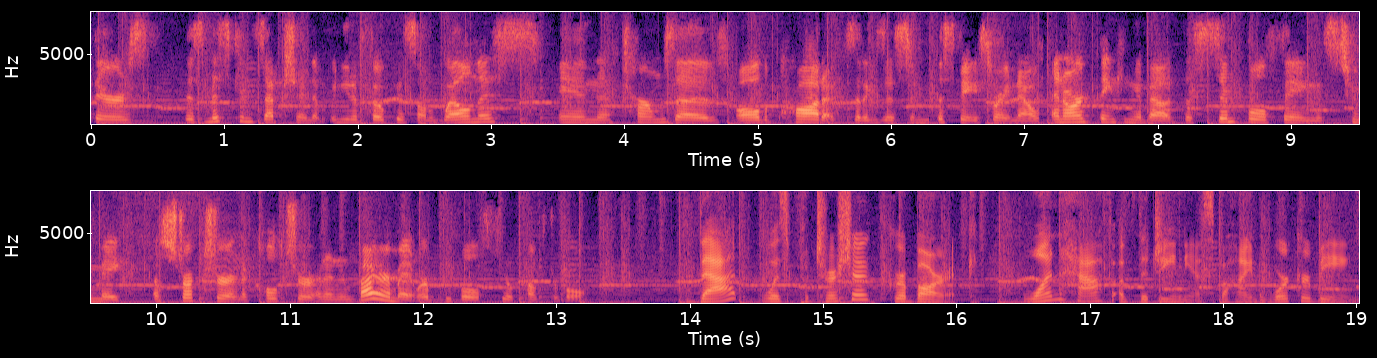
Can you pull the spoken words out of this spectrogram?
There's this misconception that we need to focus on wellness in terms of all the products that exist in the space right now and aren't thinking about the simple things to make a structure and a culture and an environment where people feel comfortable. That was Patricia Grabarek, one half of the genius behind Workr Beeing,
